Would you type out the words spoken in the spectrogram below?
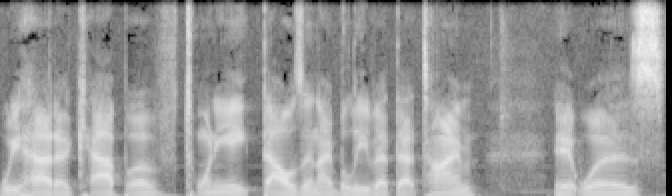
We had a cap of 28,000, I believe at that time. It was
